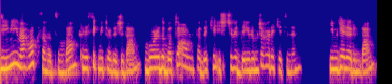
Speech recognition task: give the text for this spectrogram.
dini ve halk sanatından, klasik mitolojiden, bu arada Batı Avrupa'daki işçi ve devrimci hareketinin imgelerinden,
